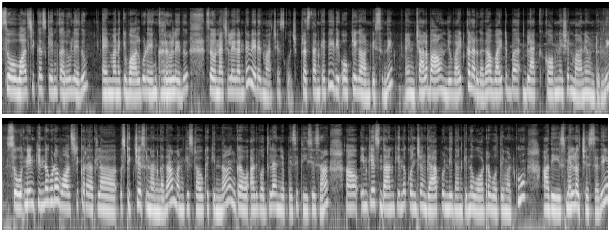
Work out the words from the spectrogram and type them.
సో వాల్ స్టిక్కర్స్కి ఏం కరువు లేదు. అండ్ మనకి వాల్ కూడా ఏం కరువు లేదు. సో నచ్చలేదంటే వేరేది మార్చేసుకోవచ్చు. ప్రస్తుతానికైతే ఇది ఓకేగా అనిపిస్తుంది. అండ్ చాలా బాగుంది. వైట్ కలర్ కదా. వైట్ బ్లాక్ కాంబినేషన్ బాగానే ఉంటుంది. సో నేను కింద కూడా వాల్ స్టిక్కర్ అట్లా స్టిక్ చేసి ఉన్నాను కదా మనకి స్టవ్కి కింద. ఇంకా అది వదిలే అని చెప్పేసి తీసేసా. ఇన్ కేస్ దాని కింద కొంచెం గ్యాప్ ఉండి దాని కింద వాటర్ పోతే మటుకు అది స్మెల్ వచ్చేస్తుంది.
